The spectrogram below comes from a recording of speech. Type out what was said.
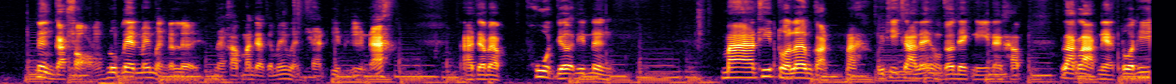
1กับ2ลูกเล่นไม่เหมือนกันเลยนะครับ มันอาจจะไม่เหมือนแคนอื่นๆนะ อาจจะแบบพูดเยอะนิดนึง มาที่ตัวเริ่มก่อนนะวิธีการเล่นของเจ้าเด็กนี้นะครับ หลักๆเนี่ยตัวที่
